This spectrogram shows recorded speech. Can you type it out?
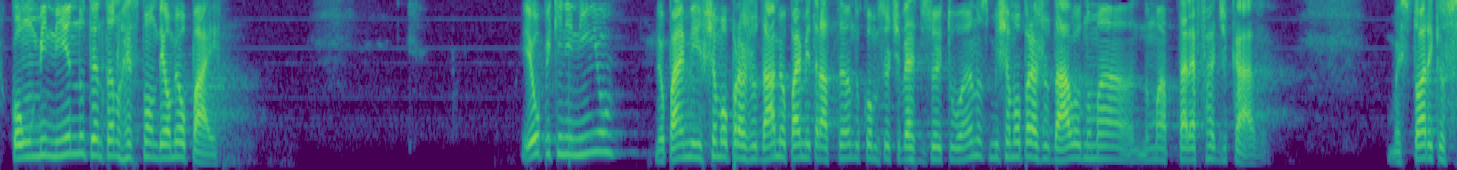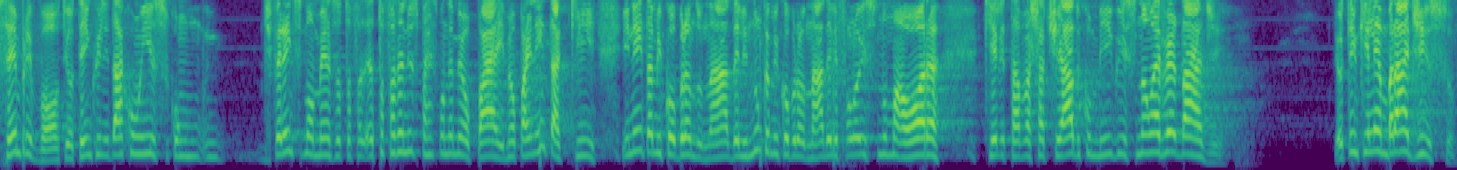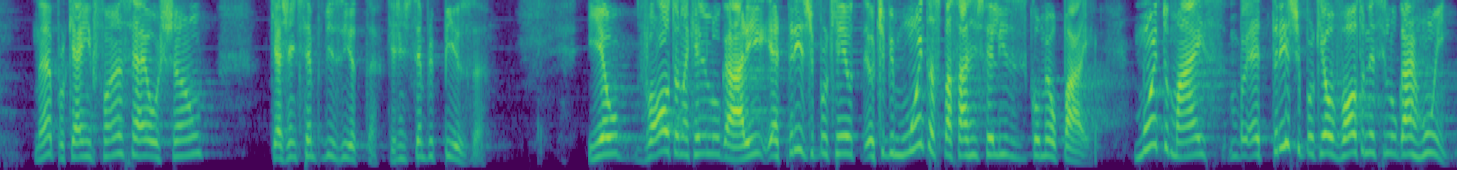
com um menino tentando responder ao meu pai. Eu, pequenininho, meu pai me chamou para ajudar, meu pai me tratando como se eu tivesse 18 anos, me chamou para ajudá-lo numa, numa tarefa de casa. Uma história que eu sempre volto e eu tenho que lidar com isso, com diferentes momentos eu estou fazendo isso para responder meu pai. Meu pai nem está aqui e nem está me cobrando nada. Ele nunca me cobrou nada. Ele falou isso numa hora que ele estava chateado comigo e isso não é verdade. Eu tenho que lembrar disso, né? Porque a infância é o chão que a gente sempre visita, que a gente sempre pisa. E eu volto naquele lugar. E é triste porque eu, eu tive muitas passagens felizes com meu pai. Muito mais. É triste porque eu volto nesse lugar ruim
